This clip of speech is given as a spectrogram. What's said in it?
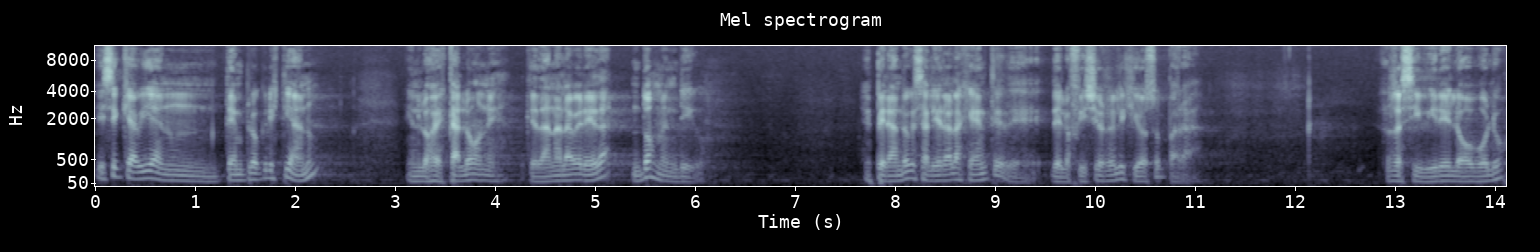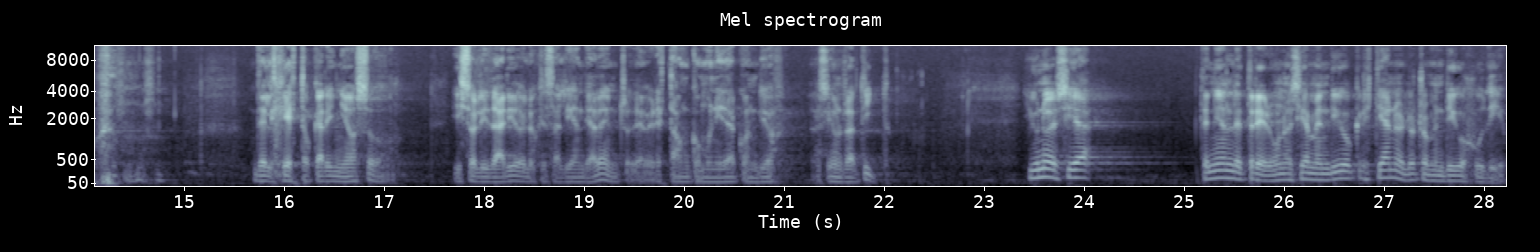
Dice que había en un templo cristiano, en los escalones que dan a la vereda, dos mendigos, esperando que saliera la gente de- del oficio religioso para recibir el óvulo del gesto cariñoso y solidario de los que salían de adentro, de haber estado en comunidad con Dios hace un ratito. Y uno decía, tenían letrero, uno decía mendigo cristiano y el otro mendigo judío.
